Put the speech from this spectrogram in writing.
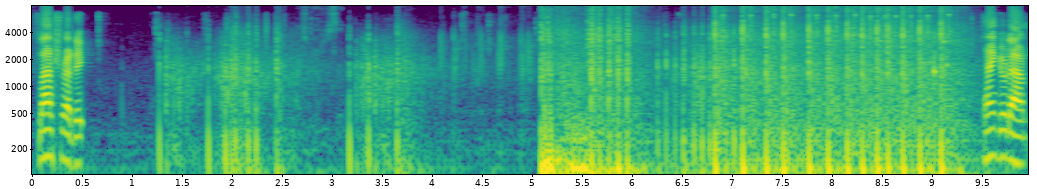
Flash ready. Tango down.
